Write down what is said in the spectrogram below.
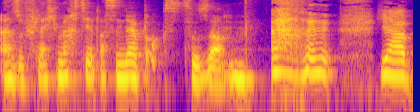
Also vielleicht macht ihr das in der Box zusammen. ja,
